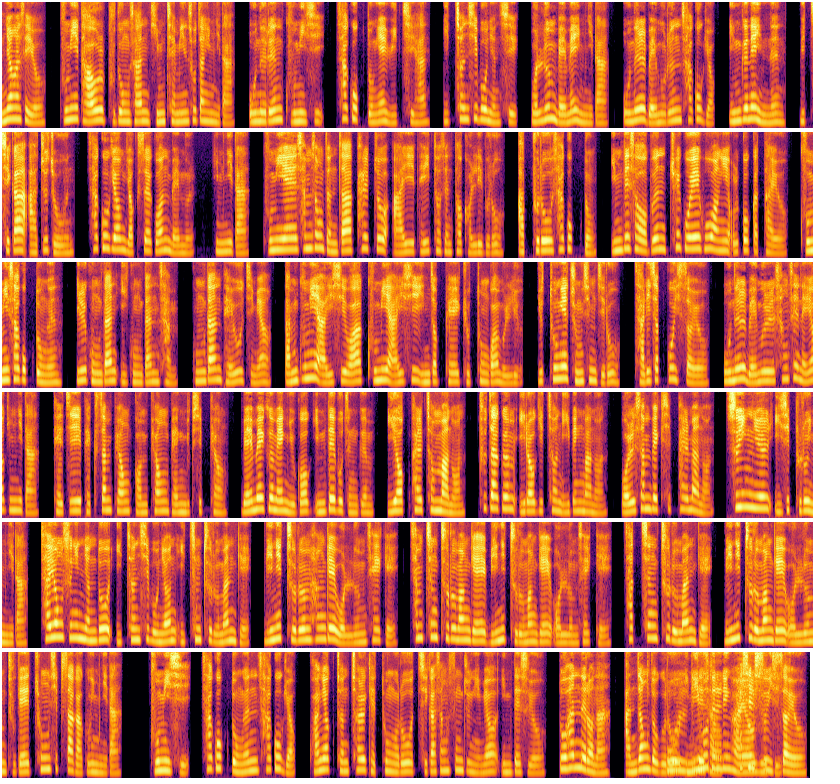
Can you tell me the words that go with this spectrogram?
안녕하세요. 구미다울 부동산 김채민 소장입니다. 오늘은 구미시 사곡동에 위치한 2015년식 원룸 매매입니다. 오늘 매물은 사곡역 인근에 있는 위치가 아주 좋은 사곡역 역세권 매물입니다. 구미의 삼성전자 8조 I 데이터센터 건립으로 앞으로 사곡동 임대사업은 최고의 호황이 올 것 같아요. 구미 사곡동은 1공단, 2공단, 3 공단 배우지며 남구미 IC와 구미 IC 인접해 교통과 물류, 유통의 중심지로 자리 잡고 있어요. 오늘 매물 상세 내역입니다. 대지 103평, 건평 160평, 매매 금액 6억, 임대보증금 2억 8천만 원, 투자금 1억 2,200만 원, 월 318만 원, 수익률 20%입니다. 사용 승인 연도 2015년 2층 투룸 1개, 미니 투룸 1개, 원룸 3개, 3층 투룸 1개, 미니 투룸 1개, 원룸 3개, 4층 투룸 1개, 미니 투룸 1개, 원룸 2개, 총 14가구입니다. 구미시 사곡동은 사곡역 광역전철 개통으로 지가 상승 중이며 임대 수요 또한 늘어나 안정적으로 올 임대 리모델링하여 하실 수 유지. 있어요.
